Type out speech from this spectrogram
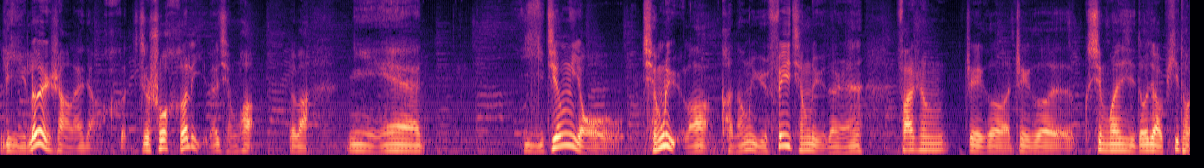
理论上来讲，合就说合理的情况，对吧？你已经有情侣了，可能与非情侣的人发生这个这个性关系都叫劈腿。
